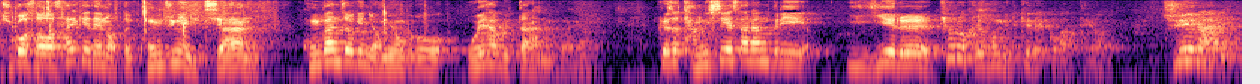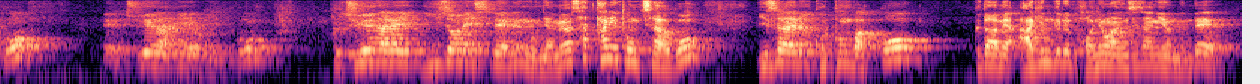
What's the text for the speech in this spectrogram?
죽어서 살게 되는 어떤 공중에 위치한 공간적인 영역으로 오해하고 있다라는 거예요. 그래서 당시의 사람들이 이 이해를 표로 그려보면 이렇게 될 것 같아요. 주의 날이 있고, 네, 주의 날이 여기 있고, 그 주의 날의 이전의 시대는 뭐냐면 사탄이 통치하고 이스라엘은 고통받고 그 다음에 악인들은 번영하는 세상이었는데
